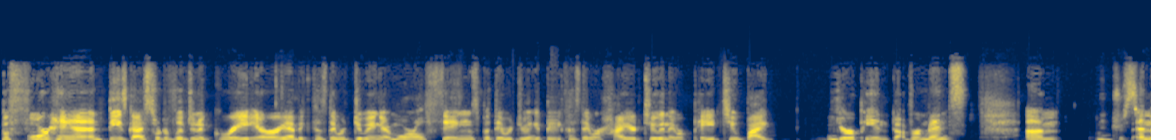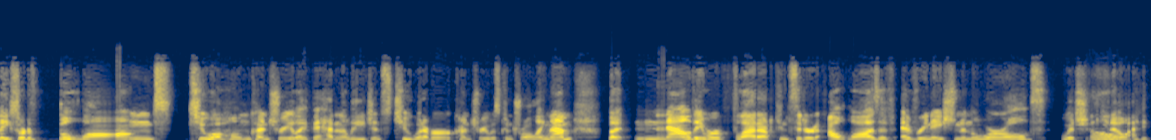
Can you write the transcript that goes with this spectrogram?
beforehand, these guys sort of lived in a gray area because they were doing immoral things, but they were doing it because they were hired to and they were paid to by European governments. Um, and they sort of belonged to a home country, like they had an allegiance to whatever country was controlling them. But now they were flat out considered outlaws of every nation in the world, which, you know, Oh. I think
